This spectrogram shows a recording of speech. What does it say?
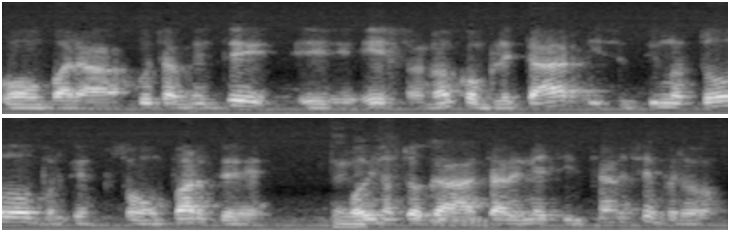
como para justamente eh, eso, ¿no? Completar y sentirnos todos, porque somos parte de, hoy nos toca estar en esta instancia, pero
